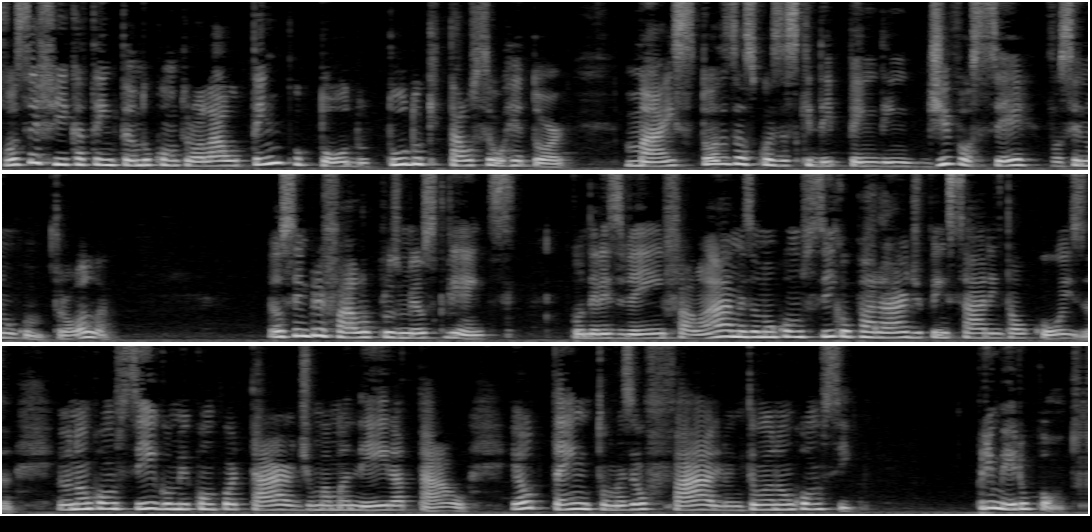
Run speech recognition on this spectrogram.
Você fica tentando controlar o tempo todo tudo que está ao seu redor mas todas as coisas que dependem de você, você não controla? Eu sempre falo para os meus clientes, quando eles vêm e falam: Ah, mas eu não consigo parar de pensar em tal coisa, eu não consigo me comportar de uma maneira tal, eu tento, mas eu falho, então eu não consigo. Primeiro ponto:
